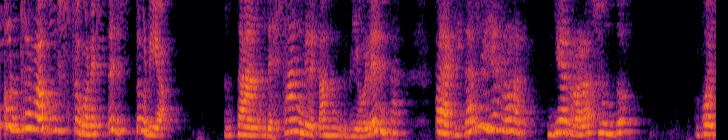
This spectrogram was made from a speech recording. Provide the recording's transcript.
encontraba gusto con esta historia tan de sangre, tan violenta, para quitarle hierro, hierro al asunto, pues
